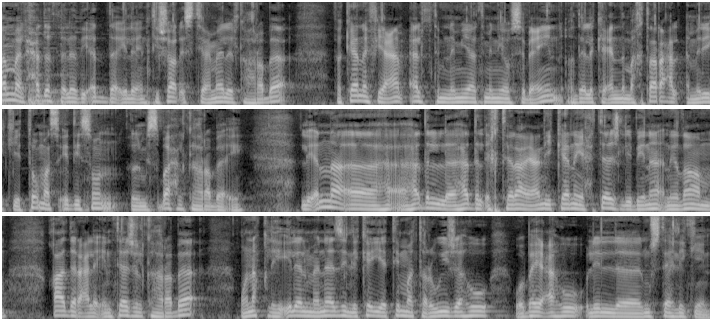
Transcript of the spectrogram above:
أما الحدث الذي أدى إلى انتشار استعمال الكهرباء فكان في عام 1878 وذلك عندما اخترع الأمريكي توماس إديسون المصباح الكهربائي. لأن آه، هذا هذا الاختراع يعني كان يحتاج لبناء نظام قادر على إنتاج الكهرباء ونقله إلى المنازل لكي يتم ترويجه وبيعه للمستهلكين.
